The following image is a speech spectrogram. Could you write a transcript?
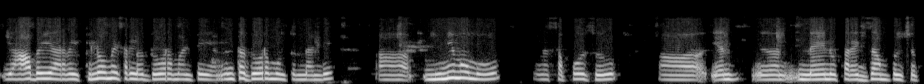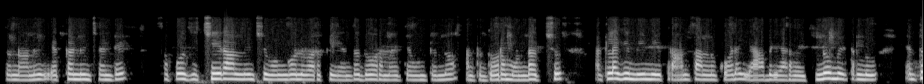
యాభై అరవై కిలోమీటర్ల దూరం అంటే ఎంత దూరం ఉంటుందండి? ఆ మినిమము సపోజ్ నేను ఫర్ ఎగ్జాంపుల్ చెప్తున్నాను ఎక్కడి నుంచి అంటే సపోజ్ చీరాల నుంచి ఒంగోలు వరకు ఎంత దూరం అయితే ఉంటుందో అంత దూరం ఉండొచ్చు. అట్లాగే మీ మీ ప్రాంతాలను కూడా యాభై అరవై కిలోమీటర్లు ఎంత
